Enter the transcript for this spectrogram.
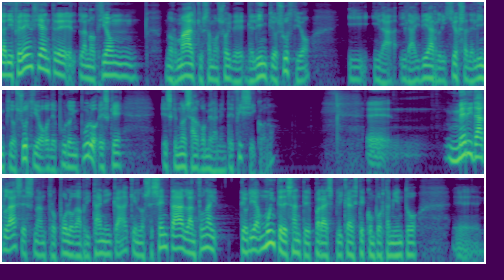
la diferencia entre la noción normal que usamos hoy de, limpio, sucio, y, la, idea religiosa de limpio, sucio o de puro, impuro, es que, es que no es algo meramente físico. ¿no? Eh, Mary Douglas es una antropóloga británica que en los 60 lanzó una teoría muy interesante para explicar este comportamiento eh,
